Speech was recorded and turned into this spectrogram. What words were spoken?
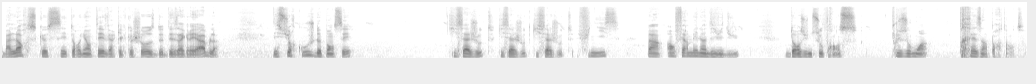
bah, lorsque c'est orienté vers quelque chose de désagréable, des surcouches de pensées qui s'ajoutent, qui s'ajoutent, qui s'ajoutent, finissent par enfermer l'individu dans une souffrance plus ou moins très importante.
